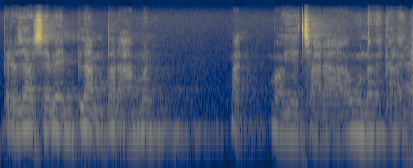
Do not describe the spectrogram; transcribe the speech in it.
Pero ya se ve en plan para, bueno, voy a echar a uno de cada.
